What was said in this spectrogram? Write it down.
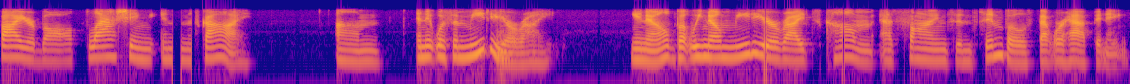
fireball flashing in the sky. Um, and it was a meteorite, you know, but we know meteorites come as signs and symbols that were happening.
